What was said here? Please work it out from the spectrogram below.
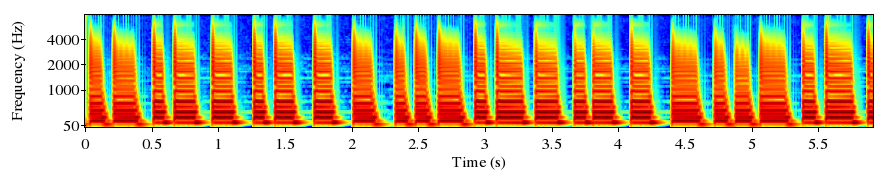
Thank you.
